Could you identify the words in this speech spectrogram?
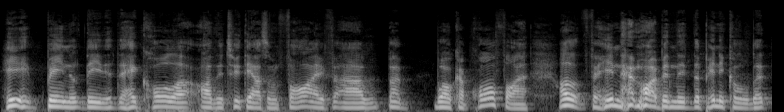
he being the, the, the head caller on the 2005 uh, uh, World Cup qualifier, I thought for him that might have been the, the pinnacle. But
